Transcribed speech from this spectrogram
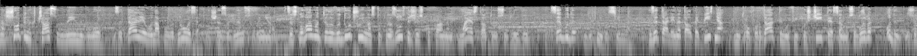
на шопінг часу у неї не було. З Італії вона повернулася лише з одним сувеніром. За словами телеведучої, наступна зустріч із коханим має стати особливою. І це буде їхнє весілля. З Італії Наталка Пісня, Дмитро Фордак, Тимофій Кощій, ТСН особливе, 1+,1.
